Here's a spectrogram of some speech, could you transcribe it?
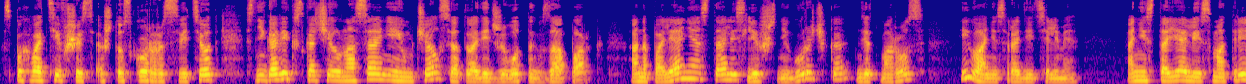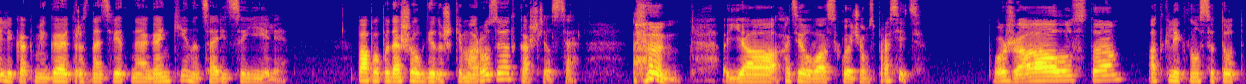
Спохватившись, что скоро рассветет, Снеговик вскочил на сани и умчался отводить животных в зоопарк, а на поляне остались лишь Снегурочка, Дед Мороз и Ваня с родителями. Они стояли и смотрели, как мигают разноцветные огоньки на царице ели. Папа подошел к Дедушке Морозу и откашлялся. «Хм, я хотел вас кое о чем спросить». «Пожалуйста», — откликнулся тот.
